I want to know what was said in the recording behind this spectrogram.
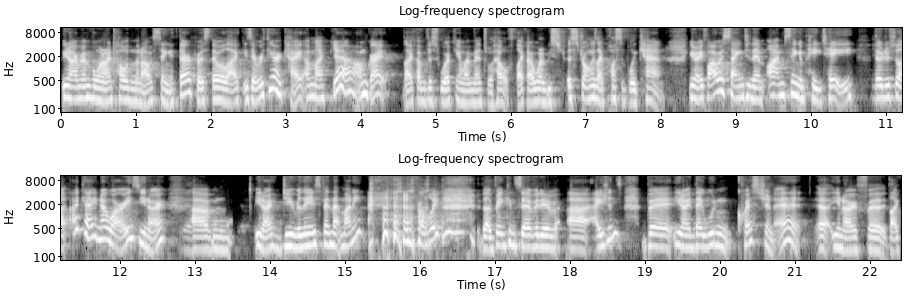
you know, I remember when I told them that I was seeing a therapist, they were like, Is everything okay? I'm like, Yeah, I'm great. Like I'm just working on my mental health. Like I want to be as strong as I possibly can. You know, if I was saying to them, I'm seeing a PT, yeah. they would just be like, okay, no worries, you know. Yeah. Um, you know, do you really need to spend that money? Probably, being conservative uh, Asians, but you know, they wouldn't question it. Uh, you know, for like,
